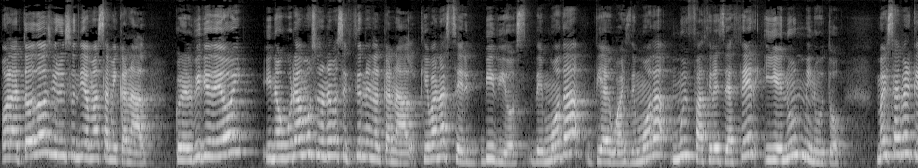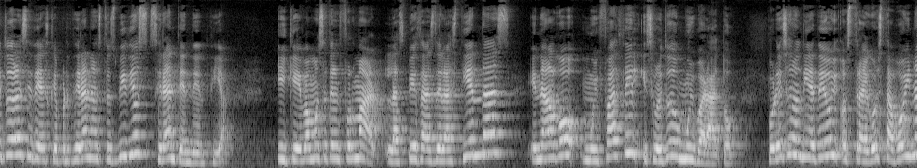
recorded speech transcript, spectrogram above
Hola a todos, bienvenidos un día más a mi canal. Con el vídeo de hoy inauguramos una nueva sección en el canal que van a ser vídeos de moda, DIYs de moda, muy fáciles de hacer y en un minuto. Vais a ver que todas las ideas que aparecerán en estos vídeos serán tendencia y que vamos a transformar las piezas de las tiendas en algo muy fácil y sobre todo muy barato. Por eso en el día de hoy os traigo esta boina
